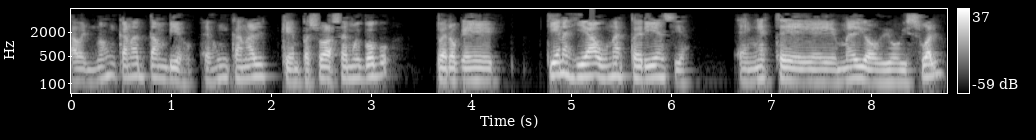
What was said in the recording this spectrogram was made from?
a ver, no es un canal tan viejo, es un canal que empezó hace muy poco, pero que tienes ya una experiencia en este medio audiovisual.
